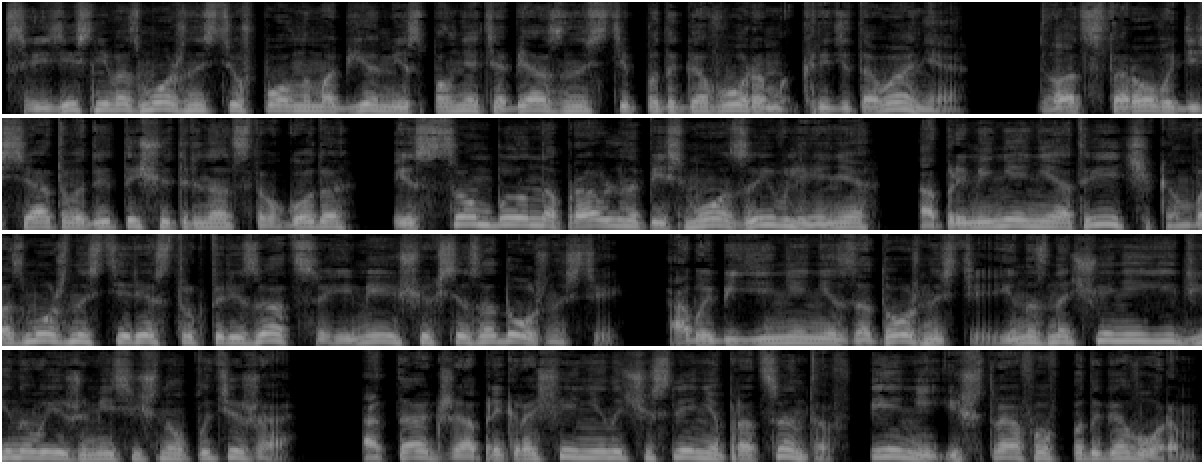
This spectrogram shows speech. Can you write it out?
В связи с невозможностью в полном объеме исполнять обязанности по договорам кредитования 22.10.2013 года истцом было направлено письмо заявление о применении ответчиком возможности реструктуризации имеющихся задолженностей, об объединении задолженностей и назначении единого ежемесячного платежа, а также о прекращении начисления процентов, пений и штрафов по договорам.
